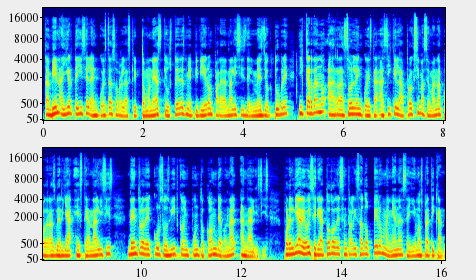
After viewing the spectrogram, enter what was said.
También ayer te hice la encuesta sobre las criptomonedas que ustedes me pidieron para el análisis del mes de octubre y Cardano arrasó la encuesta, así que la próxima semana podrás ver ya este análisis dentro de cursosbitcoin.com diagonal análisis. Por el día de hoy sería todo descentralizado, pero mañana seguimos platicando.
